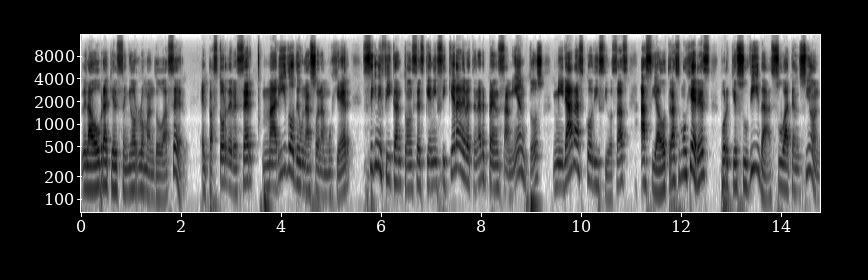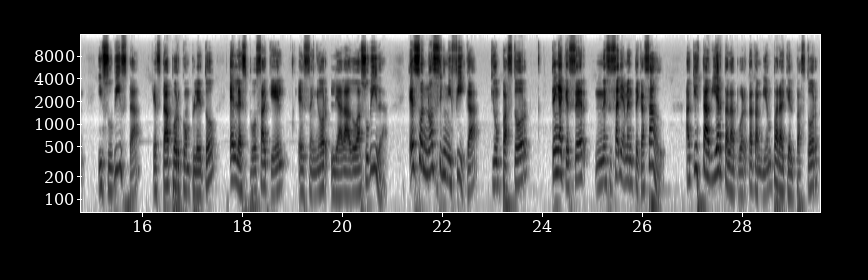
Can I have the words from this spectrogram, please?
de la obra que el Señor lo mandó a hacer. El pastor debe ser marido de una sola mujer, significa entonces que ni siquiera debe tener pensamientos, miradas codiciosas hacia otras mujeres, porque su vida, su atención y su vista está por completo en la esposa que él, el Señor, le ha dado a su vida. Eso no significa que un pastor tenga que ser necesariamente casado. Aquí está abierta la puerta también para que el pastor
